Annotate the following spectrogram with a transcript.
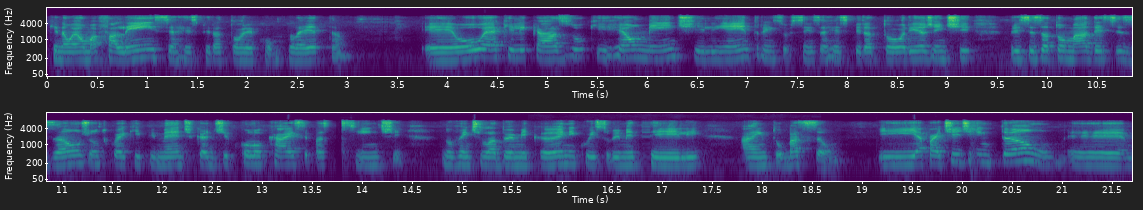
que não é uma falência respiratória completa, é, ou é aquele caso que realmente ele entra em insuficiência respiratória e a gente precisa tomar a decisão, junto com a equipe médica, de colocar esse paciente no ventilador mecânico e submeter ele à intubação. E a partir de então, é,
